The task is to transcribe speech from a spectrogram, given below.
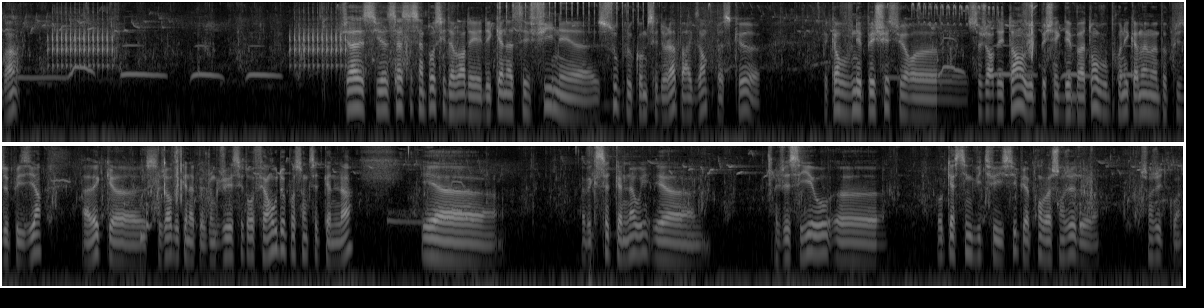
pas. C'est assez sympa aussi d'avoir des, cannes assez fines et euh, souples comme ces deux-là par exemple parce que euh, quand vous venez pêcher sur euh, ce genre d'étang, au lieu de pêcher avec des bâtons, vous prenez quand même un peu plus de plaisir avec ce genre de canne à pêche. Donc je vais essayer de refaire un ou deux poissons avec cette canne là et avec cette canne là oui et je vais essayer au casting vite fait ici puis après on va changer de Changer de quoi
